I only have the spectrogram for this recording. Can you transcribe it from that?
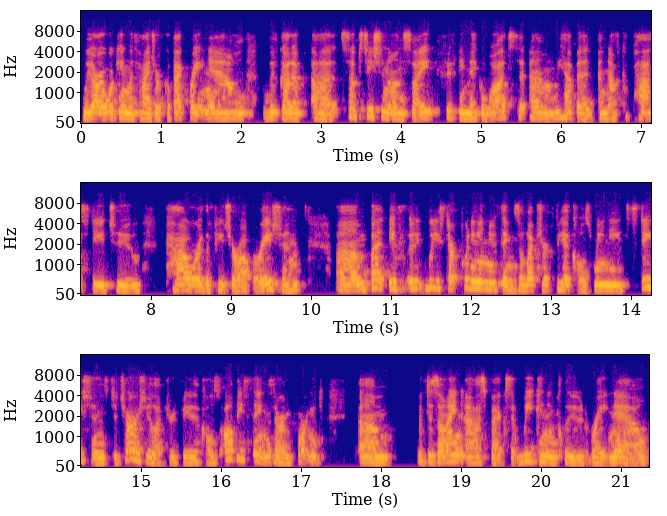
we are working with Hydro Quebec right now. We've got a, a substation on site, 50 megawatts. Um, we have a, enough capacity to power the future operation. Um, but if we start putting in new things, electric vehicles, we need stations to charge the electric vehicles. All these things are important um, design aspects that we can include right now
